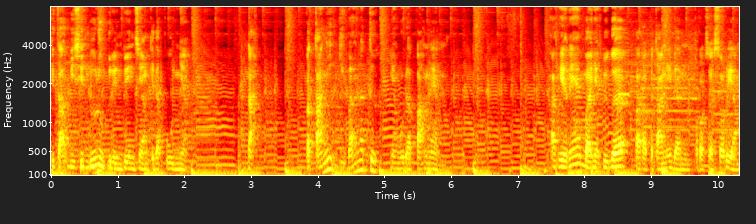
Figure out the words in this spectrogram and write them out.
Kita habisin dulu green beans yang kita punya. Nah, petani gimana tuh yang udah panen? Akhirnya banyak juga para petani dan prosesor yang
